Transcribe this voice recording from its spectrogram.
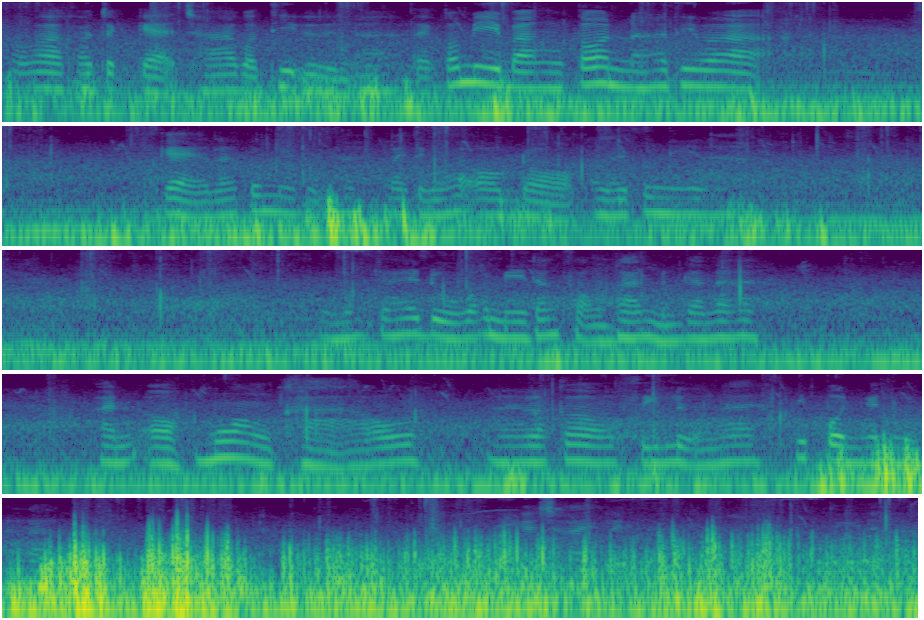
เพราะว่าเขา จะแก่ช้ากว่าที่อื่นนะแต่ก็มีบางต้นนะคะที่ว่า แก่แล้วก็มีนะหมายถึงว่าออกดอกอะไรพวกนี้นะเดี๋ยวมันจะให้ดูว่ามีทั้งสองพันธุ์เหมือนกันนะคะพันธุ์ออกม่วงขาวนะแล้วก็สีเหลืองนะที่ปนกันอยู่นะคะนี่ก็ใช่เลยนะตรงนี้นะคะ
